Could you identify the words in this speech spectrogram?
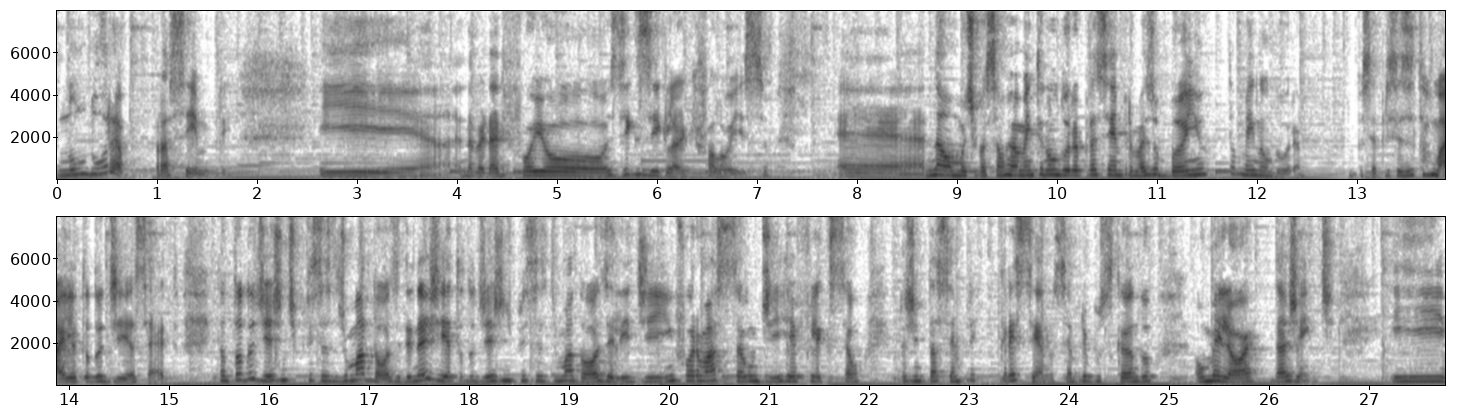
não dura para sempre. E na verdade foi o Zig Ziglar que falou isso. É, não, motivação realmente não dura para sempre, mas o banho também não dura. Você precisa tomar ele todo dia, certo? Então, todo dia a gente precisa de uma dose de energia, todo dia a gente precisa de uma dose ali de informação, de reflexão, para a gente estar tá sempre crescendo, sempre buscando o melhor da gente. E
